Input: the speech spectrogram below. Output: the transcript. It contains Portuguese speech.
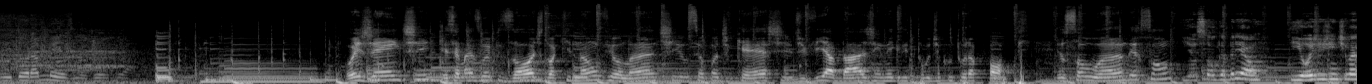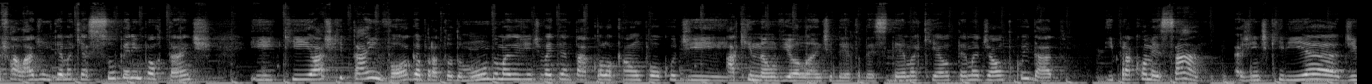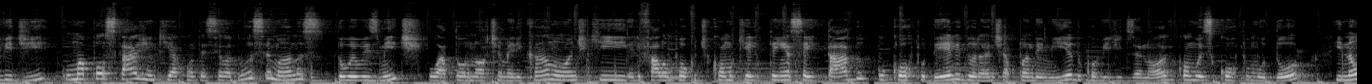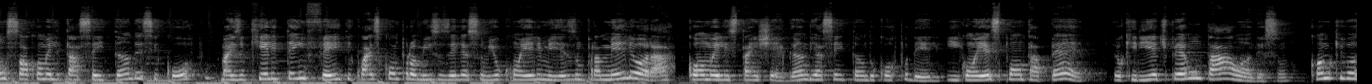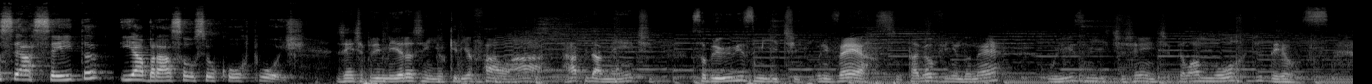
destruidora mesmo, viu? Oi, gente! Esse é mais um episódio do Aqui Não Violante, o seu podcast de viadagem, negritude e cultura pop. Eu sou o Anderson. E eu sou o Gabriel. E hoje a gente vai falar de um tema que é super importante e que eu acho que tá em voga para todo mundo, mas a gente vai tentar colocar um pouco de aqui não violante dentro desse tema, que é o tema de autocuidado. E para começar, a gente queria dividir uma postagem que aconteceu há duas semanas do Will Smith, o ator norte-americano, onde que ele fala um pouco de como que ele tem aceitado o corpo dele durante a pandemia do Covid-19, como esse corpo mudou e não só como ele está aceitando esse corpo, mas o que ele tem feito e quais compromissos ele assumiu com ele mesmo para melhorar como ele está enxergando e aceitando o corpo dele. E com esse pontapé, eu queria te perguntar, Anderson, como que você aceita e abraça o seu corpo hoje? Gente, primeiro assim, eu queria falar rapidamente sobre o Will Smith. Universo, tá me ouvindo, né? Will Smith, gente, pelo amor de Deus.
